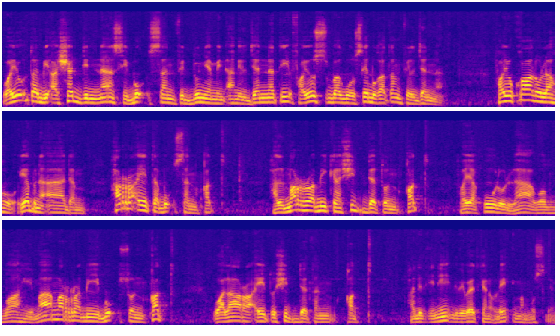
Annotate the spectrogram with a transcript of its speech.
ويؤتى بأشد الناس بؤسا في الدنيا من أهل الجنة فيصبغ صبغة في الجنة. فيقال له يا ابن آدم هل رأيت بؤسا قط؟ hal marra bika shiddatun qat fayaqulu la wallahi ma marra bi bu'sun qat wa la ra'aitu shiddatan qat hadis ini diriwayatkan oleh Imam Muslim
